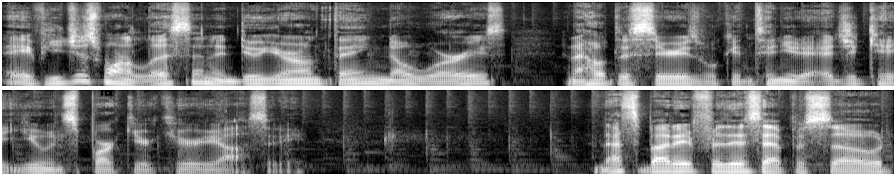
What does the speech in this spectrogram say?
hey, if you just want to listen and do your own thing, no worries. And I hope this series will continue to educate you and spark your curiosity. And that's about it for this episode.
